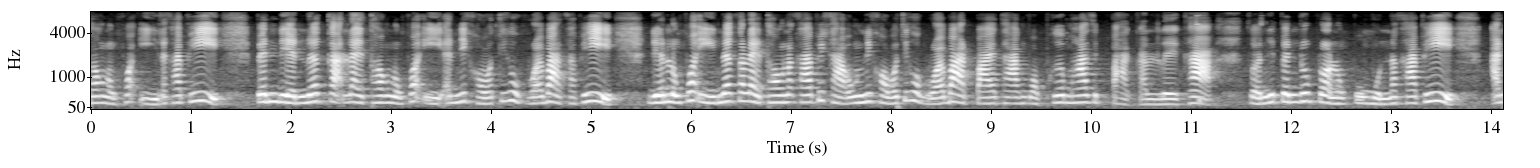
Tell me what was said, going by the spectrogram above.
ทองหลวงพ่ออีนะคะ พี่เป็นเหรียญเนื้อกระไหลทองหลวงพ่ออี อันนี้ขอไว้ที่ 600 บาทค่ะพี่เหรียญหลวงพ่ออีเนื้อกระไหลทองนะคะ พี่ขาองค์นี้ขอไว้ที่ 600 บาทปลายทางบอกเพิ่ม 50 บาทกันเลยค่ะ ส่วนนี้เป็นรูปหล่อหลวงปู่หมุนนะคะ พี่ อัน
